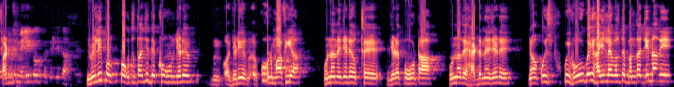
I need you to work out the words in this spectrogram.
ਵਿੱਚ ਮਿਲੀ ਭੁਗਤ ਦੀ ਦੱਸਦੇ ਮਿਲੀ ਭੁਗ- ਭੁਗਤ ਤਾਂ ਜੀ ਦੇਖੋ ਹੁਣ ਜਿਹੜੇ ਜਿਹੜੀ ਕੋਲ ਮਾਫੀਆ ਉਹਨਾਂ ਨੇ ਜਿਹੜੇ ਉੱਥੇ ਜਿਹੜੇ ਪੋਰਟ ਆ ਉਹਨਾਂ ਦੇ ਹੈੱਡ ਨੇ ਜਿਹੜੇ ਜਾਂ ਕੋਈ ਕੋਈ ਹੋਊਗਾ ਹੀ ਹਾਈ ਲੈਵਲ ਤੇ ਬੰਦਾ ਜਿਨ੍ਹਾਂ ਦੀ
